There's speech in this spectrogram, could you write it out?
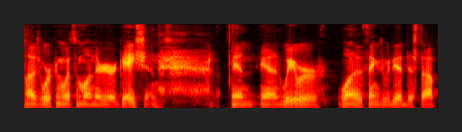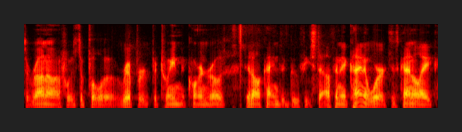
Uh, I was working with them on their irrigation, and and we were one of the things we did to stop the runoff was to pull a ripper between the corn rows. Did all kinds of goofy stuff, and it kind of worked. It's kind of like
